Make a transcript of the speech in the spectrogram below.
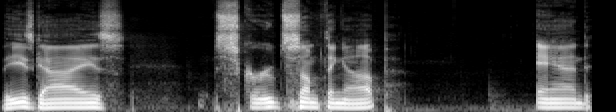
these guys screwed something up and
